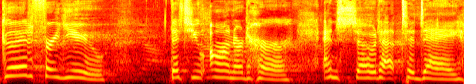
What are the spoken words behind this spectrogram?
Good for you that you honored her and showed up today.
